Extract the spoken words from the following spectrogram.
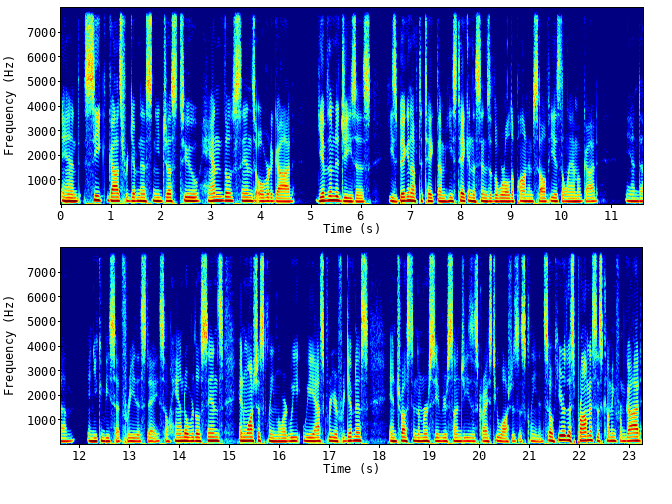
and seek God's forgiveness need just to hand those sins over to God, give them to Jesus. He's big enough to take them. He's taken the sins of the world upon Himself. He is the Lamb of God. And, um, and you can be set free this day. So hand over those sins and wash us clean, Lord. We we ask for your forgiveness and trust in the mercy of your Son Jesus Christ, who washes us clean. And so here, this promise is coming from God.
